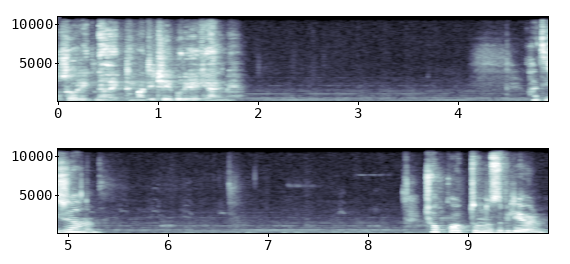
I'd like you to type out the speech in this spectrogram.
Zor ikna ettim Hatice'yi buraya gelmeye. Hatice Hanım. Çok korktuğunuzu biliyorum.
